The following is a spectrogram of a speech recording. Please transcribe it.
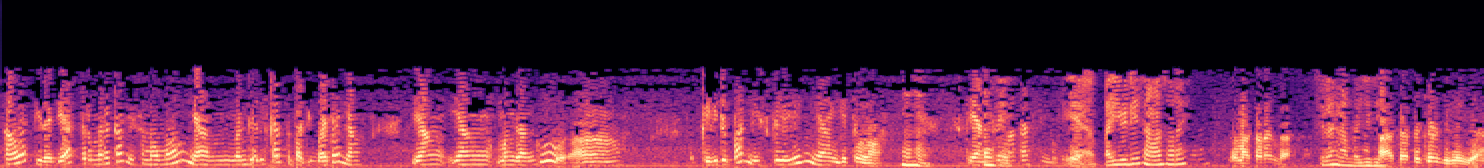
kalau tidak diatur mereka bisa mau maunya mendirikan tempat ibadah yang yang yang mengganggu eh, kehidupan di sekelilingnya gitu loh Mhm. sekian Oke. terima kasih Bu Ya, Pak Yudi selamat sore. Selamat sore Mbak. Silahkan Pak Yudi. Nah, saya pikir gini ya,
